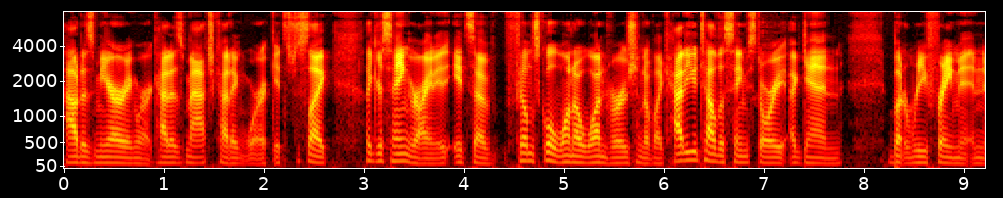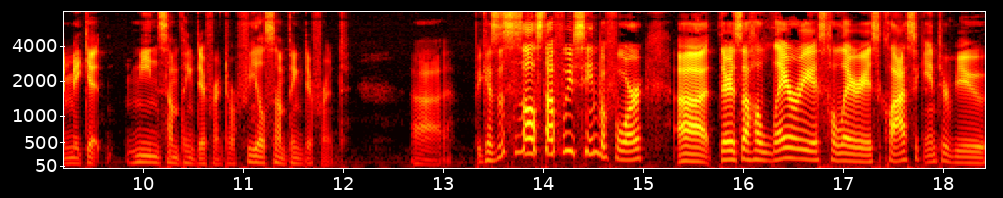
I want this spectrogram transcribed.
how does mirroring work? How does match cutting work? It's just like like you're saying, Ryan. It, it's a film school 101 version of like how do you tell the same story again, but reframe it and make it mean something different or feel something different. Uh, because this is all stuff we've seen before. Uh, there's a hilarious, hilarious classic interview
